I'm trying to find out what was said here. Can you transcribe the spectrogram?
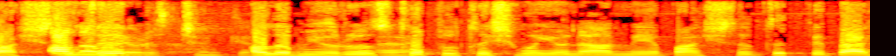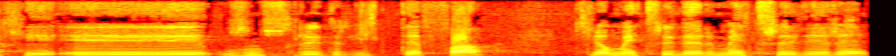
başladık. Alamıyoruz çünkü. Alamıyoruz. Evet. Toplu taşıma yönelmeye başladık ve belki e, uzun süredir ilk defa kilometreleri, metreleri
